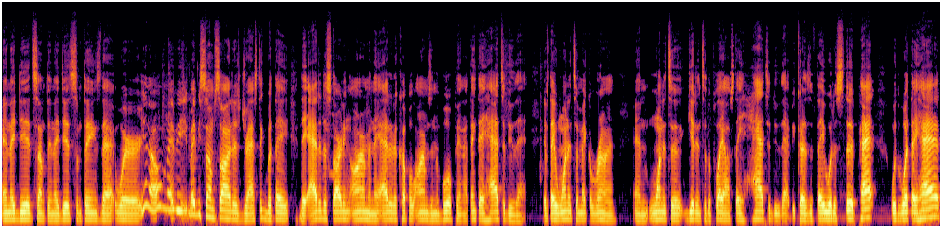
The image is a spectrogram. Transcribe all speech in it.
and they did something. They did some things that were, you know, maybe maybe some saw it as drastic, but they they added a starting arm and they added a couple arms in the bullpen. I think they had to do that if they wanted to make a run and wanted to get into the playoffs. They had to do that because if they would have stood pat with what they had,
